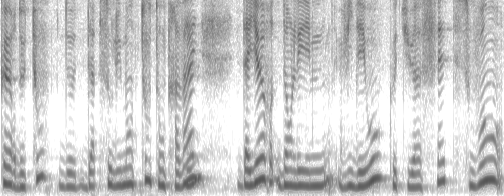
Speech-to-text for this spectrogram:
cœur de tout, d'absolument tout ton travail. Mmh. D'ailleurs, dans les vidéos que tu as faites, souvent,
